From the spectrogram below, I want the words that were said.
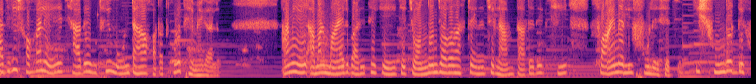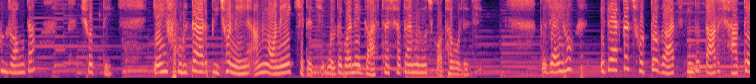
আজকে সকালে ছাদে উঠে মনটা হঠাৎ করে থেমে গেল। আমি আমার মায়ের বাড়ি থেকে যে চন্দন জবা গাছটা এনেছিলাম, তাতে দেখছি ফাইনালি ফুল এসেছে। কি সুন্দর দেখুন রংটা। সত্যি, এই ফুলটার পিছনে আমি অনেক খেটেছি, বলতে পারেন এই গাছটার সাথে আমি রোজ কথা বলেছি। তো যাই হোক, এটা একটা ছোট্ট গাছ, কিন্তু তার সাথে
